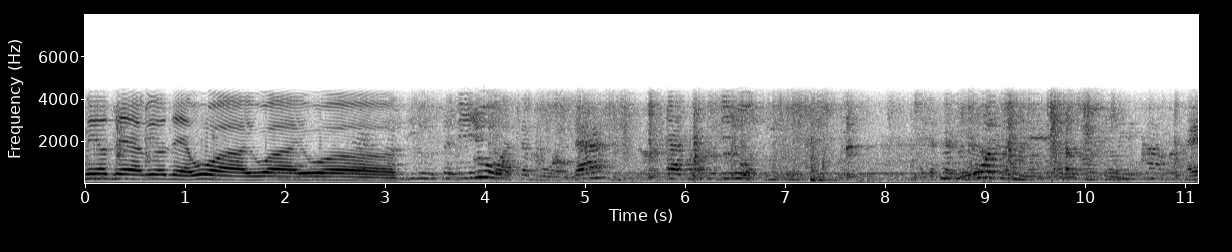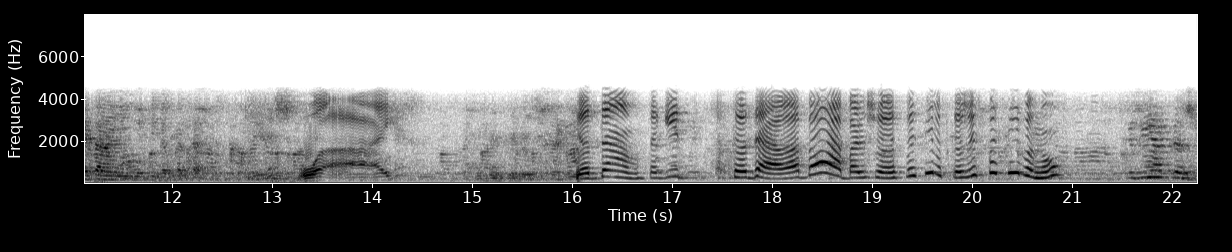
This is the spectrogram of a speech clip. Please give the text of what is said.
מי יודע, מי יודע, וואי, וואי, וואי. это они будут тебя катать. וואי. יותם, תגיד תודה רבה, большое спасибо, скажи спасибо, ну. Скажи, я скажу.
